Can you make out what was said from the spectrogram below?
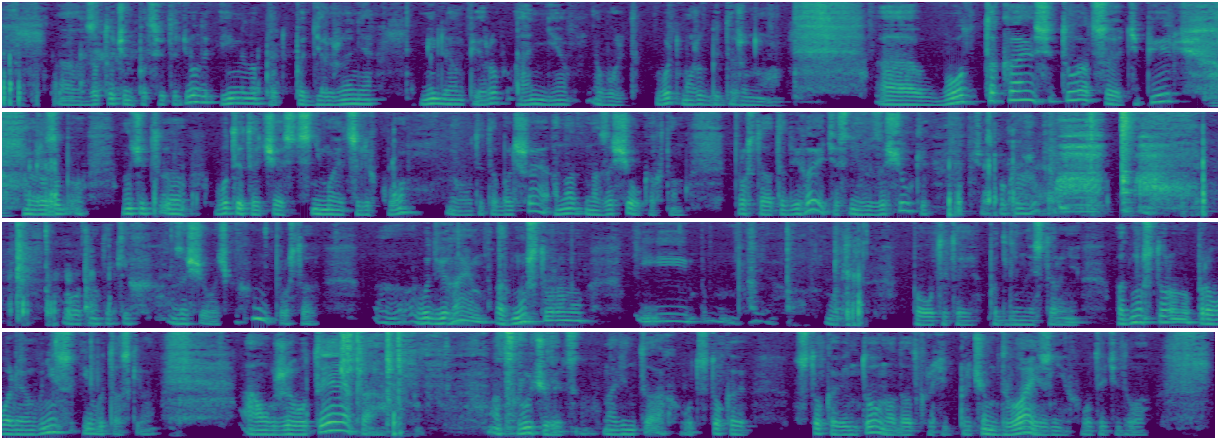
заточен под светодиоды именно под поддержание миллиамперов, а не вольт. Вольт может быть даже много. А, вот такая ситуация. Теперь разоб... значит, э, вот эта часть снимается легко. Ну, вот эта большая, она на защелках там Просто отодвигаете снизу защелки. Сейчас покажу. Вот на таких защелочках. Ну, просто э, выдвигаем одну сторону и вот по вот этой по длинной стороне. Одну сторону проваливаем вниз и вытаскиваем. А уже вот это откручивается на винтах. Вот столько, столько винтов надо открутить. Причем два из них, вот эти два,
